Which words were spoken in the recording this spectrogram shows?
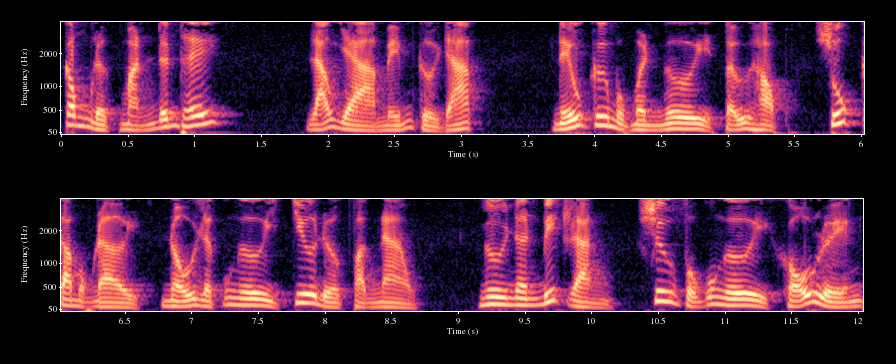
công lực mạnh đến thế. Lão già mỉm cười đáp, nếu cứ một mình ngươi tự học suốt cả một đời, nội lực của ngươi chưa được phần nào. Ngươi nên biết rằng sư phụ của ngươi khổ luyện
